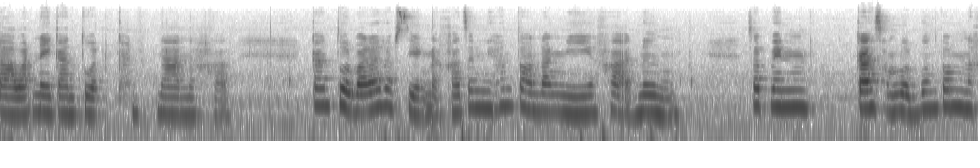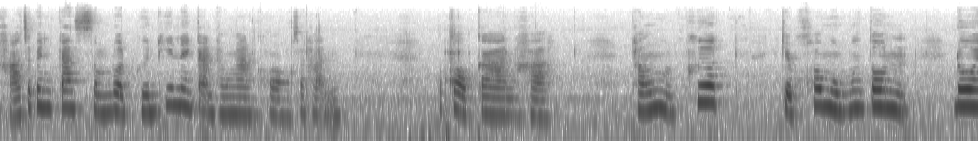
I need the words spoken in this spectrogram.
ลาวัดในการตรวจนานนะคะ การตรวจวัดระดับเสียงนะคะ จะมีขั้นตอนดังนี้ค่ะ 1. จะเป็นการสำรวจเบื้องต้นนะคะ จะเป็นการสำรวจพื้นที่ในการทำงานของสถานประกอบการค่ะ ทั้งเพื่อเก็บข้อมูลเบื้องต้น โดย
